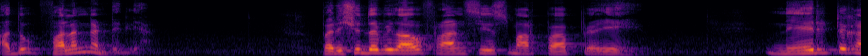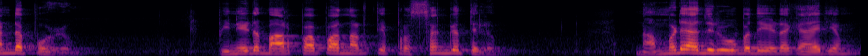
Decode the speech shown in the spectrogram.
അത് ഫലം കണ്ടില്ല. പരിശുദ്ധ പിതാവ് ഫ്രാൻസിസ് മാർപ്പാപ്പയെ നേരിട്ട് കണ്ടപ്പോഴും പിന്നീട് മാർപ്പാപ്പ നടത്തിയ പ്രസംഗത്തിലും നമ്മുടെ അതിരൂപതയുടെ കാര്യം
